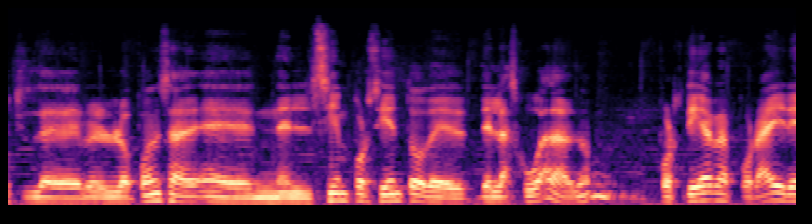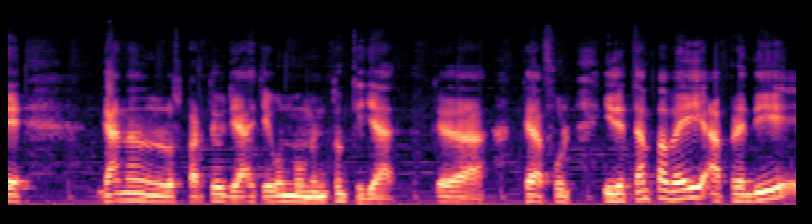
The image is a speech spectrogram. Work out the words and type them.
pues, lo pones en el 100% de, de las jugadas, ¿no? por tierra, por aire, ganan los partidos, ya llega un momento en que ya queda, queda full. Y de Tampa Bay aprendí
